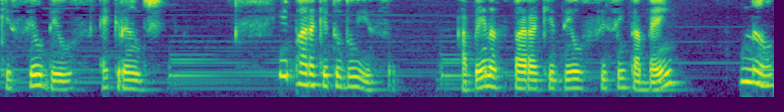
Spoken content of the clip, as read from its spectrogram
que seu Deus é grande. E para que tudo isso? Apenas para que Deus se sinta bem? Não.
